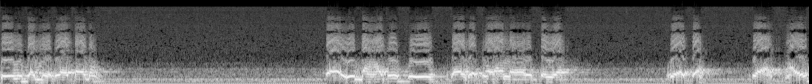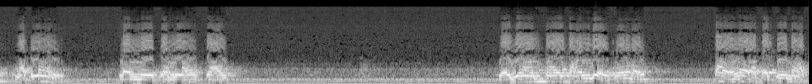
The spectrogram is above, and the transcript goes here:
ดึงจมูกเราไปได้ แต่อิบายที่คือเราจะทรมานตัวเพื่อจะแก้ไขขับไล่มันมีกำลังใจเรายอมไปตามเรื่องของมันตั้งหน้าปฏิบัติ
